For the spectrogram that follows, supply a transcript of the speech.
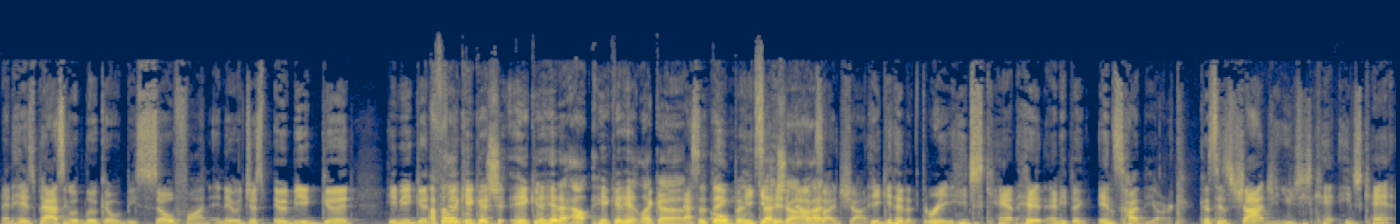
and his passing with Luka would be so fun. And it would just it would be a good. He'd be a good. I feel fit like he could them. sh- he could hit a out he could hit like a That's the thing. open He could hit shot, an outside right? shot. He can hit a three. He just can't hit anything inside the arc because his shot you just can't. He just can't.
